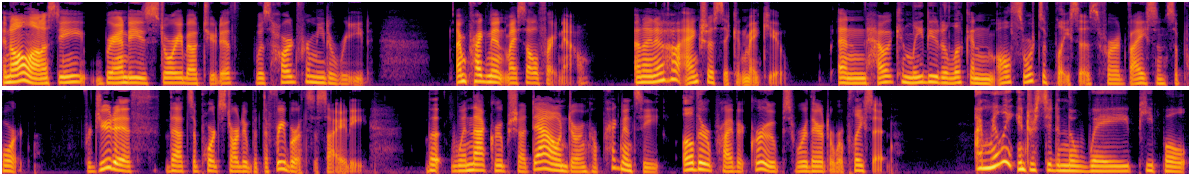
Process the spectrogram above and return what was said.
In all honesty, Brandy's story about Judith was hard for me to read. I'm pregnant myself right now, and I know how anxious it can make you, and how it can lead you to look in all sorts of places for advice and support. For Judith, that support started with the Free Birth Society. But when that group shut down during her pregnancy, other private groups were there to replace it. I'm really interested in the way people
